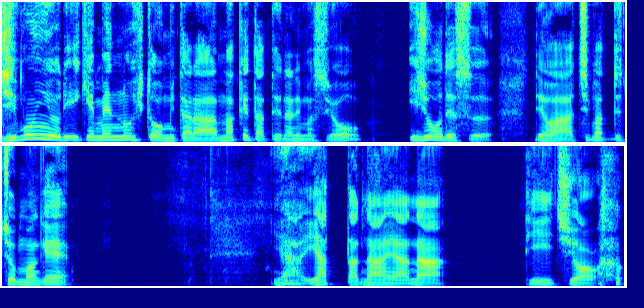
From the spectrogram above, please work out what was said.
自分よりイケメンの人を見たら負けたってなりますよ。以上です。では千葉ってちょんまげ。いややったなやな。T14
